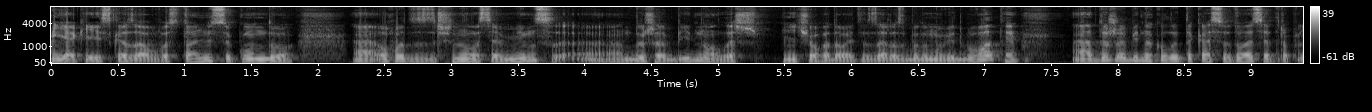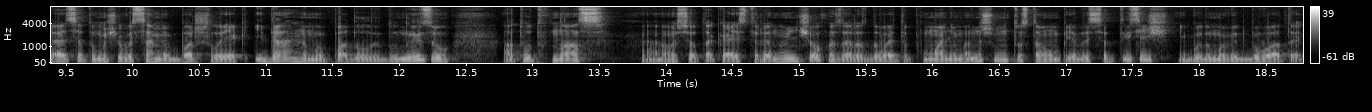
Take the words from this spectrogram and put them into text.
Як я і сказав, в останню секунду е, угода зачинилася в мінус. Е, Дуже обідно, але ж нічого, давайте зараз будемо відбувати. Е, Дуже обідно, коли така ситуація трапляється, тому що ви самі бачили, як ідеально ми падали донизу, а тут в нас. Ось така історія. Ну нічого, зараз давайте по мані менеджменту ставимо 50 тисяч і будемо відбивати.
